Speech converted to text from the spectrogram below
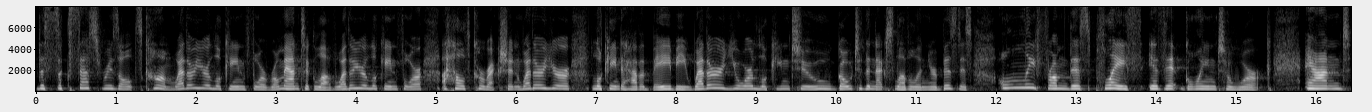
the success results come. Whether you're looking for romantic love, whether you're looking for a health correction, whether you're looking to have a baby, whether whether you're looking to go to the next level in your business, only from this place is it going to work. And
